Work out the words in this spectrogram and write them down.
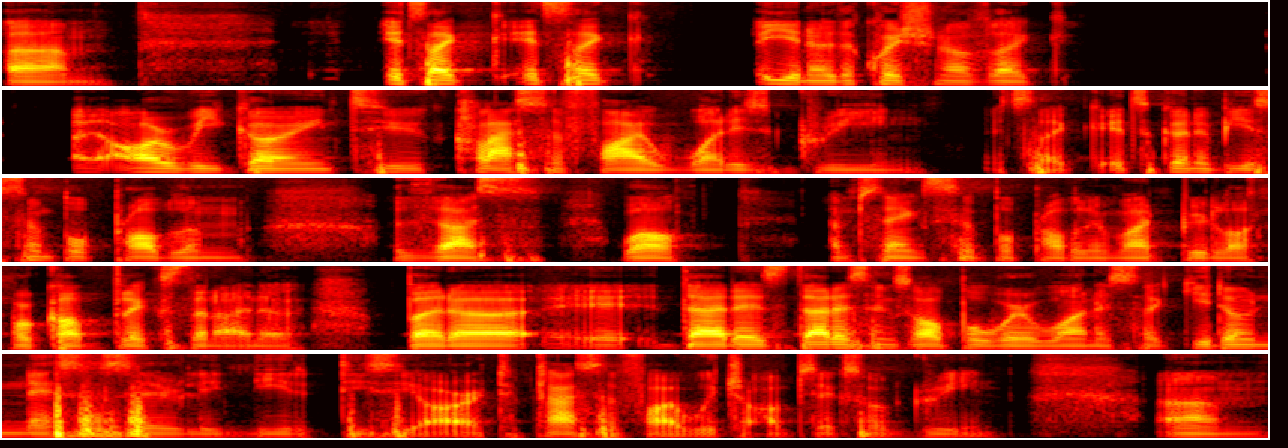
Um, it's like it's like you know the question of like are we going to classify what is green? It's like it's going to be a simple problem. Thus, well, I'm saying simple probably might be a lot more complex than I know, but uh, it, that is that is an example where one is like you don't necessarily need a TCR to classify which objects are green. Um,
